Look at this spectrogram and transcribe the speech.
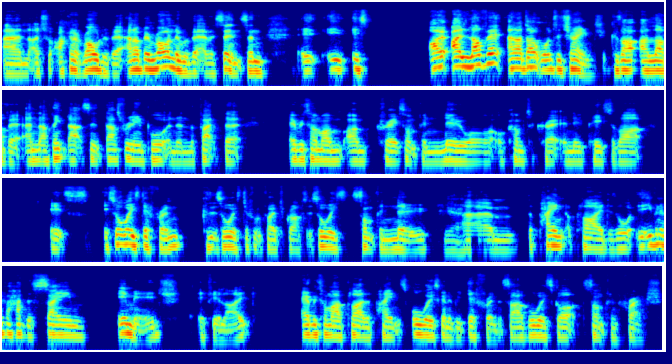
and I, I kind of rolled with it, and I've been rolling with it ever since. And it, it, it's I, I love it, and I don't want to change because I, I love it, and I think that's that's really important. And the fact that every time I'm I'm create something new or, or come to create a new piece of art, it's it's always different because it's always different photographs. It's always something new yeah. um, the paint applied is all, even if I had the same image, if you like, every time I apply the paint, it's always going to be different. So I've always got something fresh.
